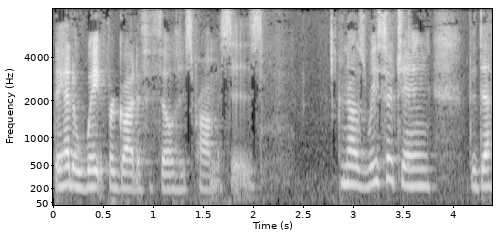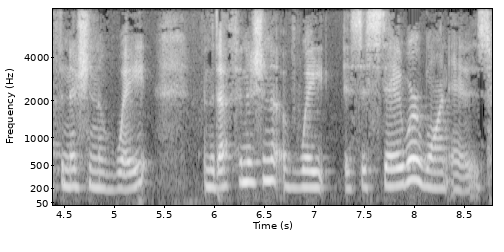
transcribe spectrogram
they had to wait for God to fulfill his promises. And I was researching the definition of wait And the definition of wait is to stay where one is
